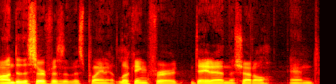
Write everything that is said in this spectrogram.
onto the surface of this planet, looking for data in the shuttle. And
